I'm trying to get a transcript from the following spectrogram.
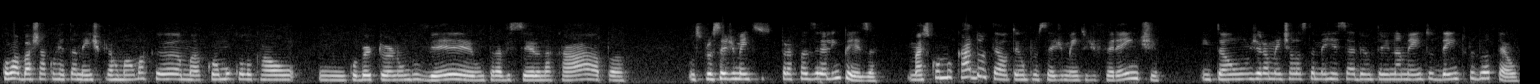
como abaixar corretamente para arrumar uma cama, como colocar um, um cobertor num duvet, um travesseiro na capa, os procedimentos para fazer a limpeza. Mas como cada hotel tem um procedimento diferente, então geralmente elas também recebem um treinamento dentro do hotel.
